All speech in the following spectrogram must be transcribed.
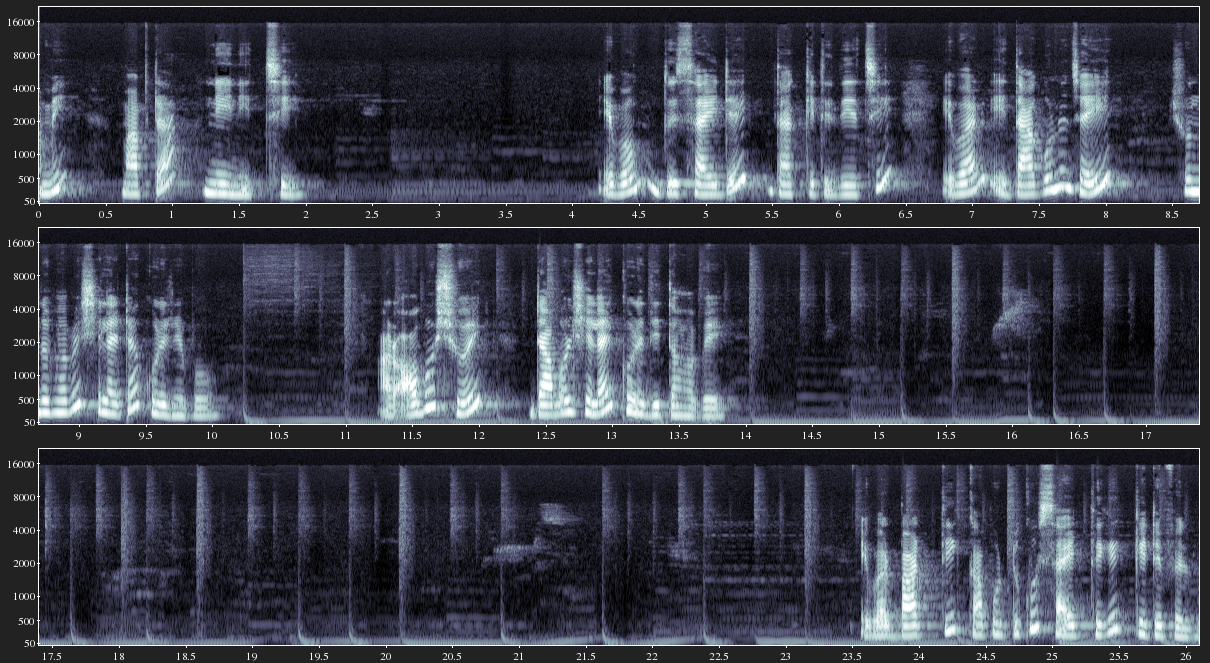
আমি মাপটা নিয়ে নিচ্ছি। এবং দুই সাইডে দাগ কেটে দিয়েছি। এবার এই দাগ অনুযায়ী সুন্দরভাবে সেলাইটা করে নেব। আর অবশ্যই ডাবল সেলাই করে দিতে হবে। এবার বাড়তি কাপড়টুকু সাইড থেকে কেটে ফেলব।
